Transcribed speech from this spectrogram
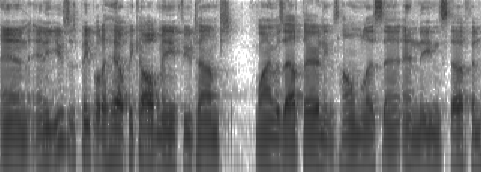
and and he uses people to help. He called me a few times while he was out there, and he was homeless and, and needing stuff, and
